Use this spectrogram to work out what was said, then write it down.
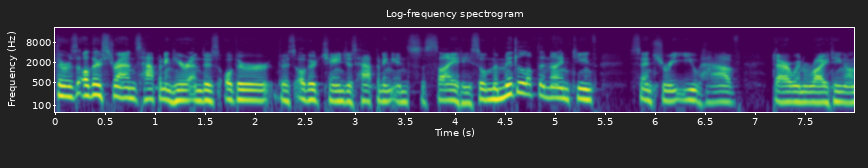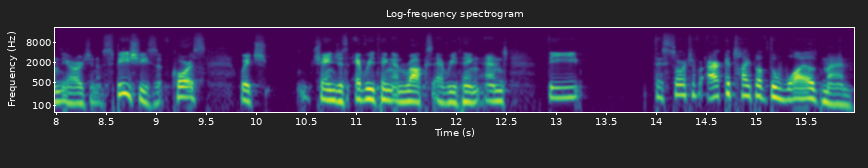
there's other strands happening here, and there's other there's other changes happening in society. So in the middle of the 19th century, you have Darwin writing on the origin of species, of course, which changes everything and rocks everything, and the the sort of archetype of the wild man,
